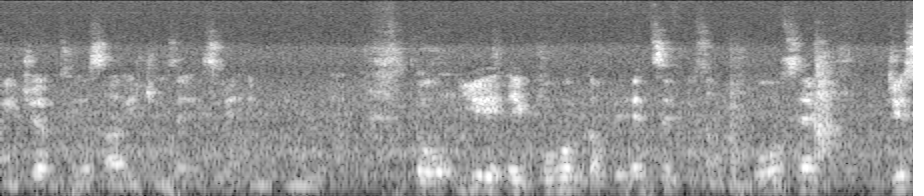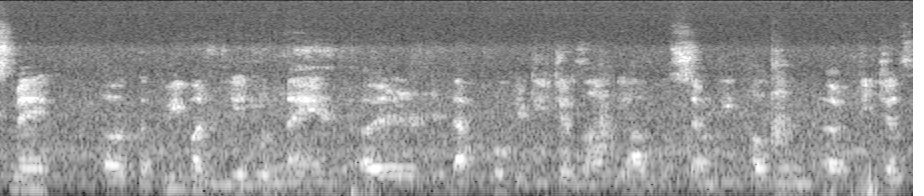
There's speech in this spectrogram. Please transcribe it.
teachers یہ ساری چیزیں اس میں انکلوڈ ہیں۔ تو یہ ایک بہت کمپریہنسو قسم کا کورس ہے۔ جس میں تقریباً یہ جو نئے انڈکٹ ہو کے ٹیچرز آئیں گے آلموسٹ سیونٹین تھاؤزینڈ ٹیچرس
